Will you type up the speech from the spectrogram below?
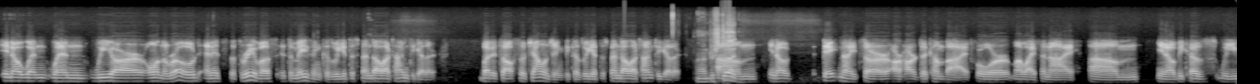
you know when when we are on the road and it's the three of us, it's amazing because we get to spend all our time together. But it's also challenging because we get to spend all our time together. Understood. Um, you know, date nights are are hard to come by for my wife and I. Um, you know, because we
